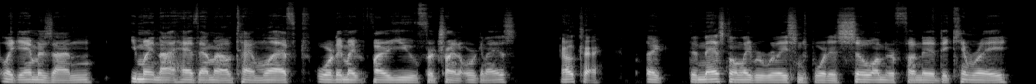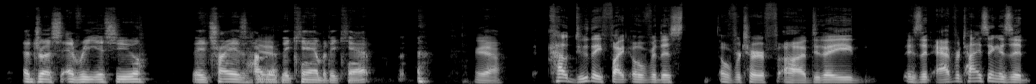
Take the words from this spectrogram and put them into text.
like Amazon, you might not have that amount of time left, or they might fire you for trying to organize. Okay. Like the National Labor Relations Board is so underfunded; they can't really address every issue. They try as hard Yeah. as they can, but they can't. Yeah. How do they fight over this over turf? Uh, do they? Is it advertising? Is it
